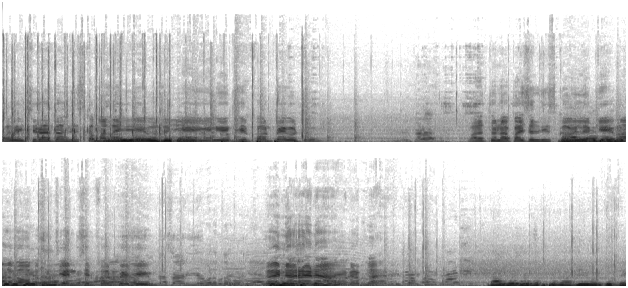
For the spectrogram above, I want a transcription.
వాళ్ళు ఇచ్చినంత తీసుకో మళ్ళీ ఎగ్జిట్ ఫోన్ పే కొట్టు. వాళ్ళతో పైసలు తీసుకో వాళ్ళకి. మళ్ళీ వాపస్ ఇచ్చి ఎగ్జిట్ ఫోన్ పే చేయి. ఏయ్ నారాయణ ఎక్కడ పో? నాలుగో బహుమతి ప్రదానం చేయబడుతుంది.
